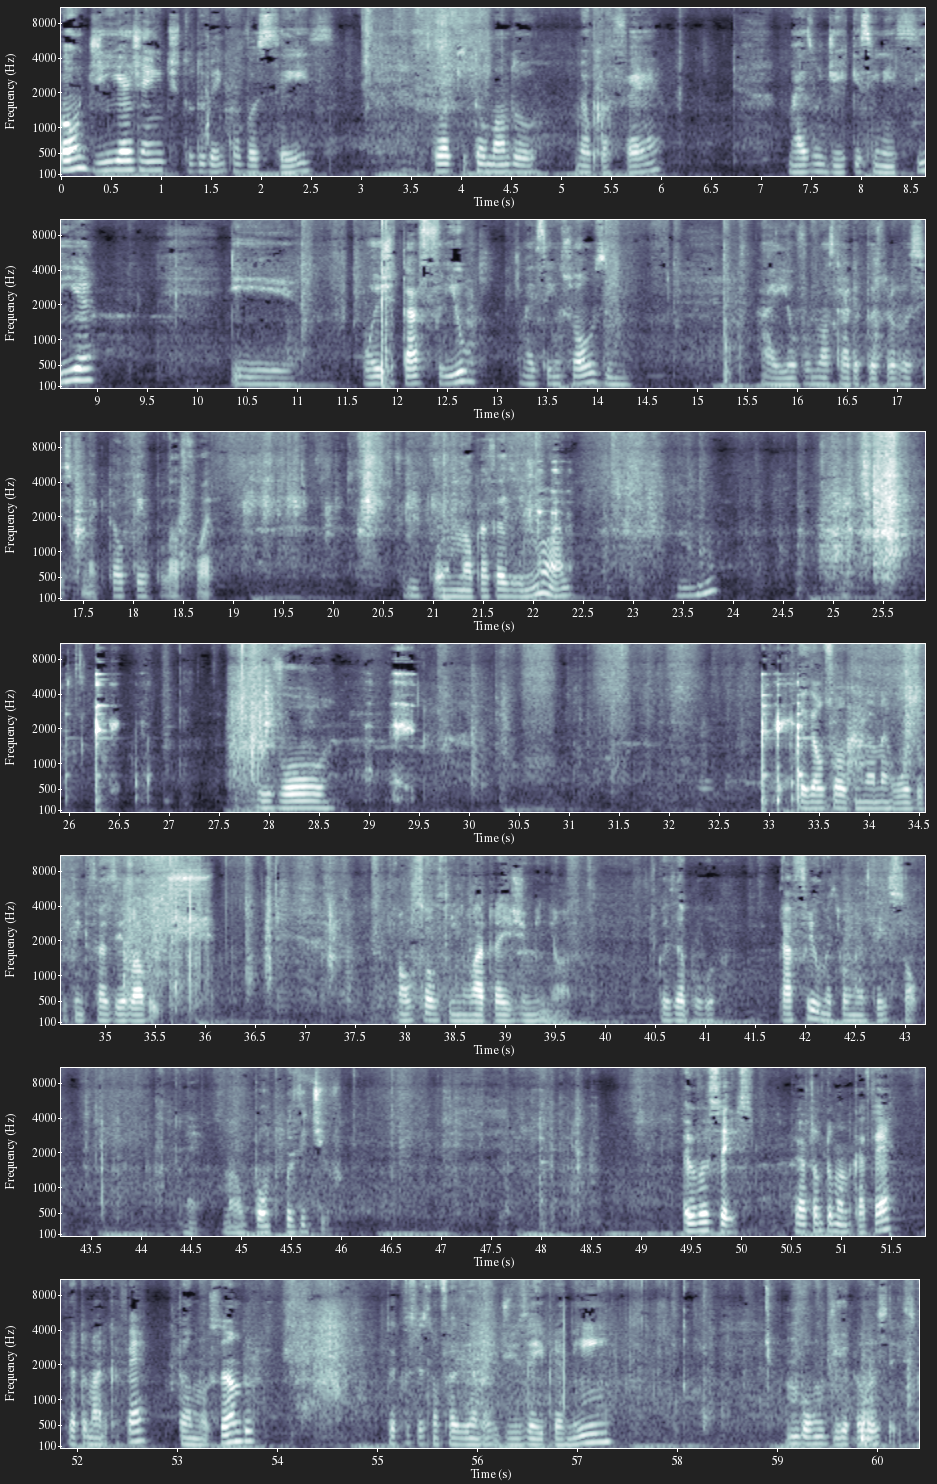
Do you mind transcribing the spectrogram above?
Bom dia, gente, tudo bem com vocês? Tô aqui tomando meu café. Mais um dia que se inicia. E hoje tá frio, mas tem solzinho. Aí eu vou mostrar depois pra vocês como é que tá o tempo lá fora. Vou meu cafezinho, ó. Uhum. E vou pegar o solzinho lá na rua, ver o que tem que fazer logo. Olha o solzinho lá atrás de mim, ó. Coisa boa. Tá frio, mas pelo menos tem sol. É, um ponto positivo. E vocês? Já estão tomando café? Já tomaram café? Estão almoçando? O que, é que vocês estão fazendo? Diz aí pra mim. Um bom dia pra vocês.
